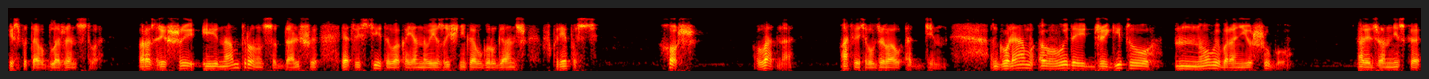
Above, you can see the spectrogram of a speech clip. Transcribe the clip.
испытав блаженство. Разреши и нам тронуться дальше и отвести этого окаянного язычника в Гурганж в крепость. Хош. Ладно, — ответил Джалал один. Гулям выдай Джигиту новую баранью шубу. Алиджан низко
